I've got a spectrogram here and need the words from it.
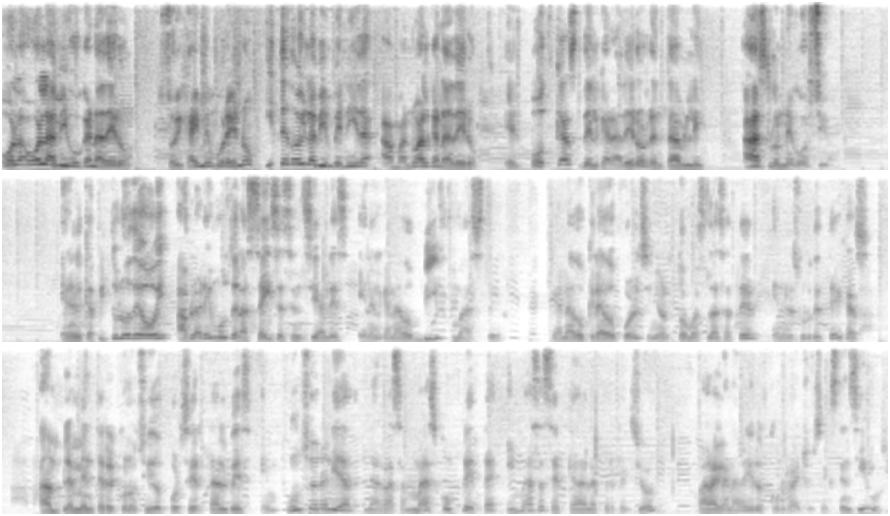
Hola, hola amigo ganadero, soy Jaime Moreno y te doy la bienvenida a Manual Ganadero, el podcast del ganadero rentable Hazlo Negocio. En el capítulo de hoy hablaremos de las seis esenciales en el ganado Beefmaster, ganado creado por el señor Thomas Lasseter en el sur de Texas, ampliamente reconocido por ser tal vez en funcionalidad la raza más completa y más acercada a la perfección para ganaderos con ranchos extensivos.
